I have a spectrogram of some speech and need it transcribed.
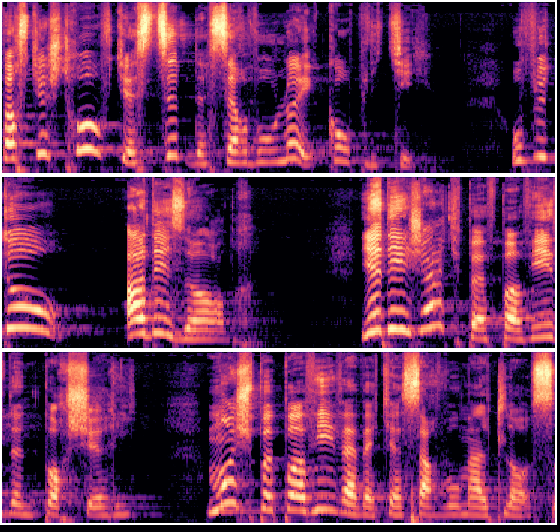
Parce que je trouve que ce type de cerveau-là est compliqué, ou plutôt en désordre. Il y a des gens qui ne peuvent pas vivre d'une porcherie. Moi, je ne peux pas vivre avec un cerveau mal classé.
